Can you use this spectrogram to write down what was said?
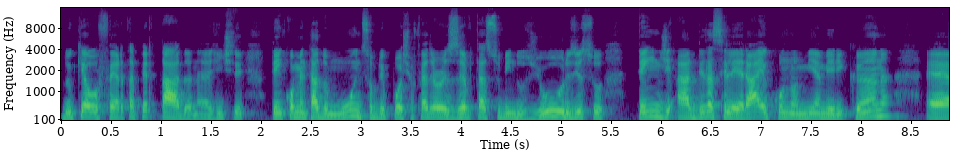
do que a oferta apertada. Né? A gente tem comentado muito sobre, poxa, o Federal Reserve está subindo os juros, isso tende a desacelerar a economia americana, é,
